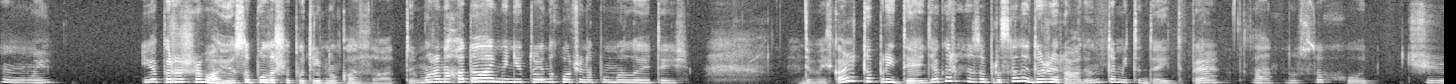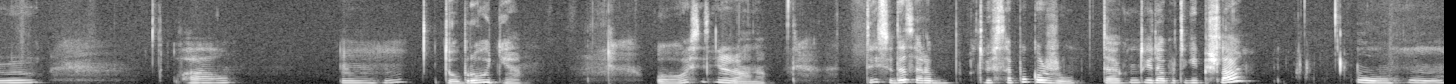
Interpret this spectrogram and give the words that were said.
Ой. Я переживаю, я забула, що потрібно казати. Може, нагадай мені, то я не хочу не помилитись. Дивись, кажуть, добрий день, дякую, що мене запросили, дуже рада. Ну там і туди, і тебе. Ладно, заходжу. Вау. Угу. Доброго дня. Ось Сніжана. Ти сюди зараз тобі все покажу. Так, ну тоді добре, тоді пішла. Ого.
